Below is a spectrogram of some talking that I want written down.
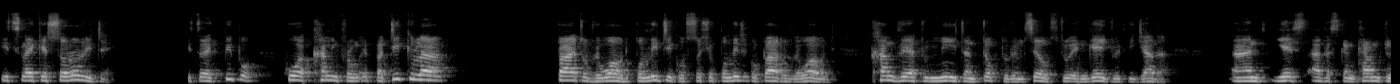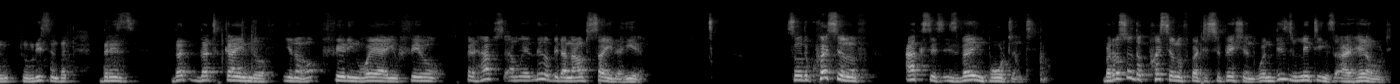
it's like a sorority. It's like people who are coming from a particular part of the world, political, social political part of the world, come there to meet and talk to themselves, to engage with each other. And yes, others can come to, to listen, but there is that, that kind of you know feeling where you feel perhaps I'm a little bit an outsider here. So the question of access is very important, but also the question of participation. When these meetings are held,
